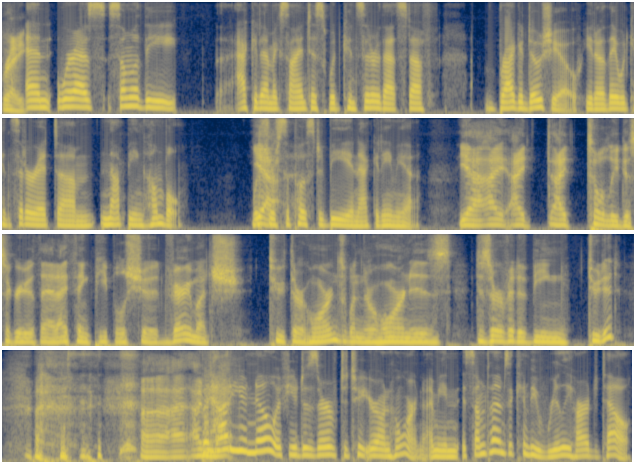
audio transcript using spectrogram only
Right. And whereas some of the academic scientists would consider that stuff braggadocio, you know, they would consider it um, not being humble, which Yeah. you're supposed to be in academia. Yeah, I, I I totally disagree with that. I think people should very much toot their horns when their horn is deserved of being tooted. uh, I, I But mean, how I- do you know if you deserve to toot your own horn? I mean, sometimes it can be really hard to tell.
